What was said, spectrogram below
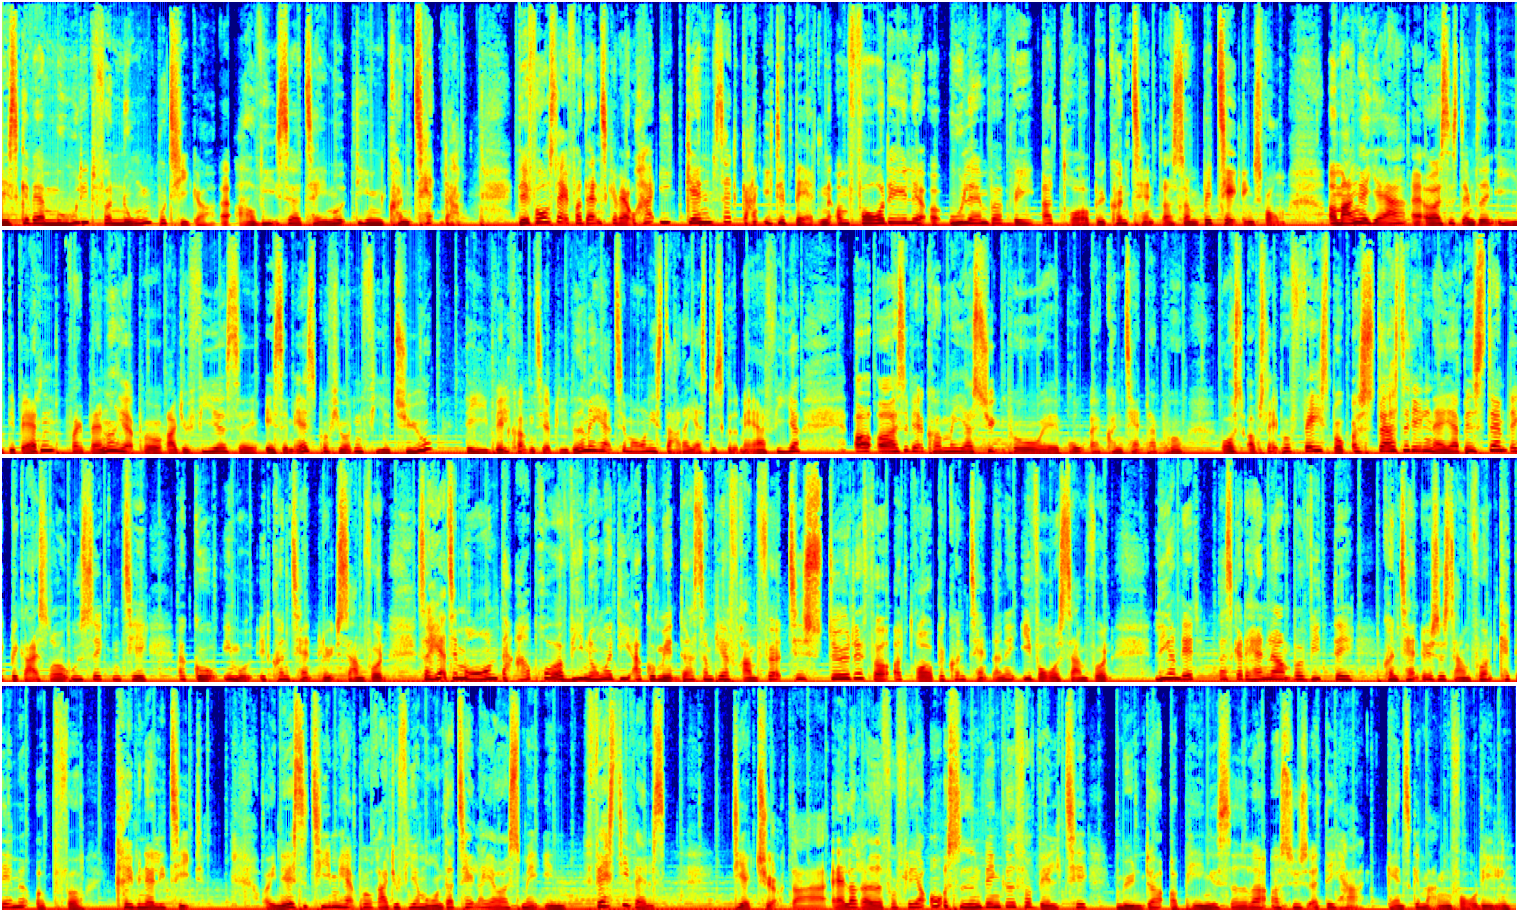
Det skal være muligt for nogle butikker at afvise at tage imod dine kontanter. Det forslag fra Dansk Erhverv har igen sat gang i debatten om fordele og ulemper ved at droppe kontanter som betalingsform. Og mange af jer er også stemt ind i debatten, for blandt andet her på Radio 4's sms eh, på 1424. Det er velkommen til at blive ved med her til morgen. I starter jeres besked med R4. Og også ved at komme med jeres syn på øh, brug af kontanter på vores opslag på Facebook. Og størstedelen af jer er bestemt ikke begejstret over udsigten til at gå imod et kontantløst samfund. Så her til morgen, der afprøver vi nogle af de argumenter, som bliver fremført til støtte for at droppe kontanterne i vores samfund. Lige om lidt, der skal det handle om, hvorvidt det kontantløse samfund kan dæmme op for kriminalitet. Og i næste time her på Radio 4 Morgen, der taler jeg også med en festivals direktør, der allerede for flere år siden vinkede farvel til mønter og pengesedler og synes, at det har ganske mange fordele.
